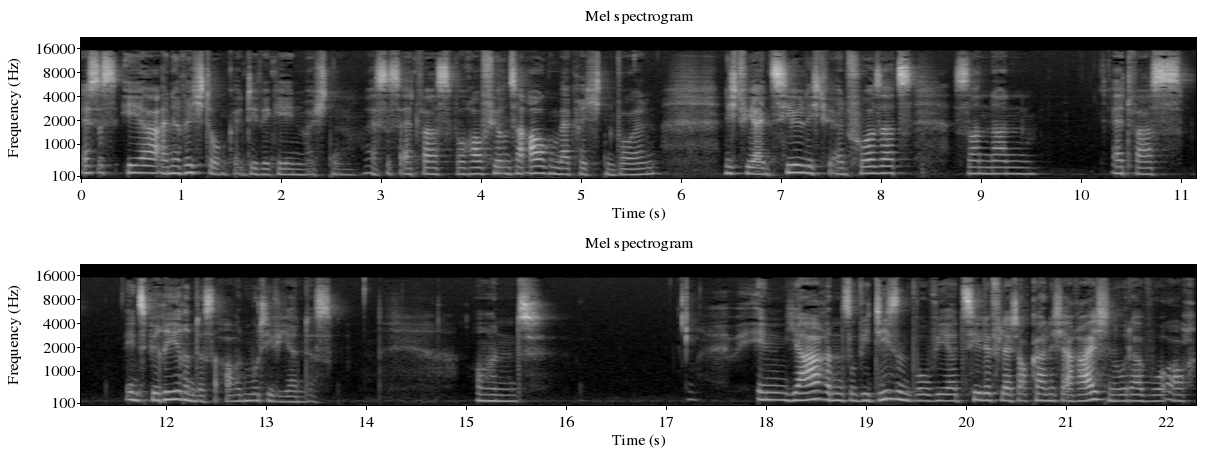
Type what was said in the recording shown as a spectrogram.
Es ist eher eine Richtung, in die wir gehen möchten. Es ist etwas, worauf wir unser Augenmerk richten wollen. Nicht wie ein Ziel, nicht wie ein Vorsatz, sondern etwas Inspirierendes auch und Motivierendes. Und in Jahren so wie diesen, wo wir Ziele vielleicht auch gar nicht erreichen oder wo auch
